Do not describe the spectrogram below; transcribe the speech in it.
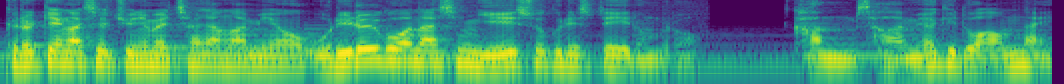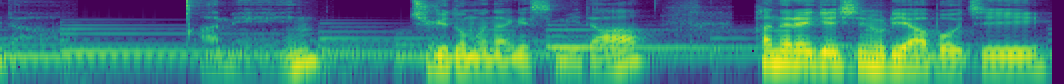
그렇게 행하실 주님을 찬양하며 우리를 구원하신 예수 그리스도의 이름으로 감사하며 기도하옵나이다. 아멘. 주기도문 하겠습니다. 하늘에 계신 우리 아버지,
